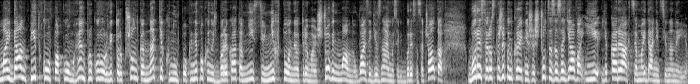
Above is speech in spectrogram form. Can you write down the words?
Майдан під ковпаком. Генпрокурор Віктор Пшонка натякнув, поки не покинуть барикад, амністію ніхто не отримає. Що він мав на увазі, дізнаємося від Бориса Сачалка. Борисе, розкажи конкретніше, що це за заява і яка реакція майданівців на неї?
